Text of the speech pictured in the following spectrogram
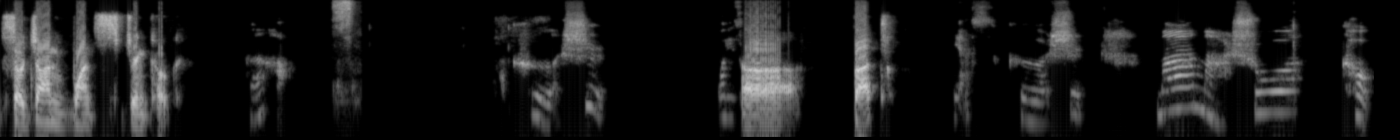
So John wants to drink Coke. 很好。可是，what is Uh, but yes？可是妈妈说 Coke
